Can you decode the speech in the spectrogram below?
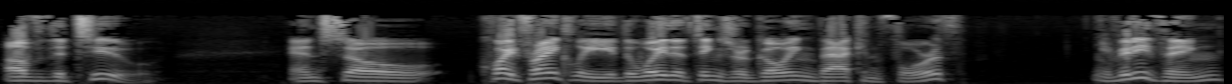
of the two. And so, quite frankly, the way that things are going back and forth, if anything,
